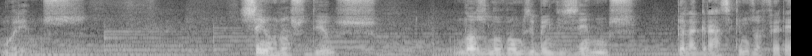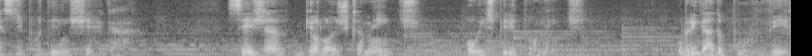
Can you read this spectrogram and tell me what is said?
Oremos. Senhor nosso Deus, nós louvamos e bendizemos pela graça que nos oferece de poder enxergar seja biologicamente ou espiritualmente. Obrigado por ver,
